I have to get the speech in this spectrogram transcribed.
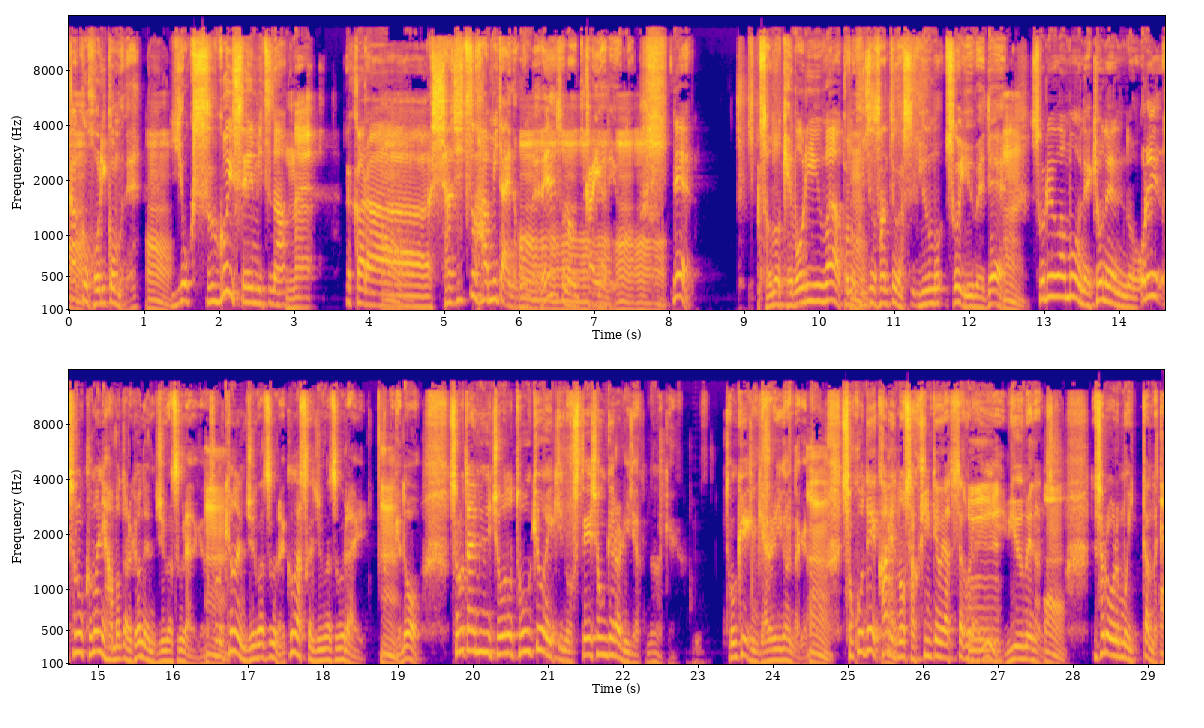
かく掘り込むね。よくすごい精密なう。ん。ね。だから、写実派みたいなもんだよね、その絵画で言うと。で、その毛堀は、この藤戸さんっていうのがすごい有名で、うん。それはもうね、去年の、俺、その熊にハマったのは去年の10月ぐらいだけど、うんその去年10月ぐらい、9月か10月ぐらいだけど、そのタイミングにちょうど東京駅のステーションギャラリーじゃなくて、なんだっけ？東京駅のギャラリーがあるんだけど、うん。そこで彼の作品展をやってたぐらい有名なんですよ。でそれ俺も行ったんだけ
